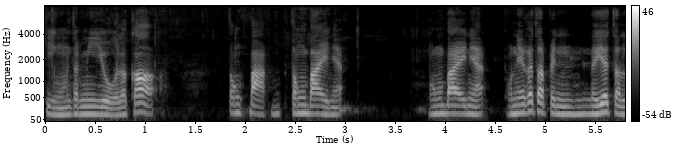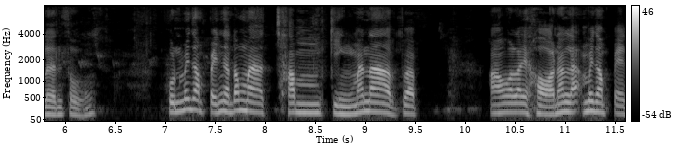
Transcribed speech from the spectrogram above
กิ่งมันจะมีอยู่ แล้วก็ตรงปากตรงใบเนี่ย ตรงใบเนี่ย ตรงนี้ก็จะเป็นเนื้อเยื่อเจริญสูง คุณไม่จำเป็นจะต้องมาชำกิ่งมะนาวแบบ เอาอะไรห่อนั่นแหละไม่จำเป็น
